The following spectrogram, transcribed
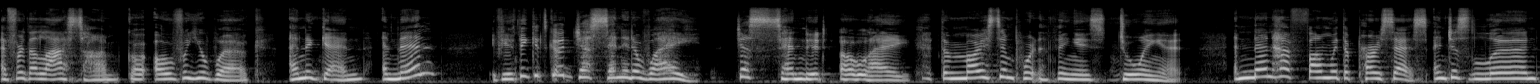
And for the last time, go over your work and again. And then, if you think it's good, just send it away. Just send it away. The most important thing is doing it. And then have fun with the process and just learn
